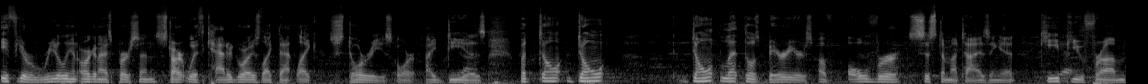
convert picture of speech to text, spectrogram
if you're really an organized person, start with categories like that, like stories or ideas, but don't don't don't let those barriers of over systematizing it keep you from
